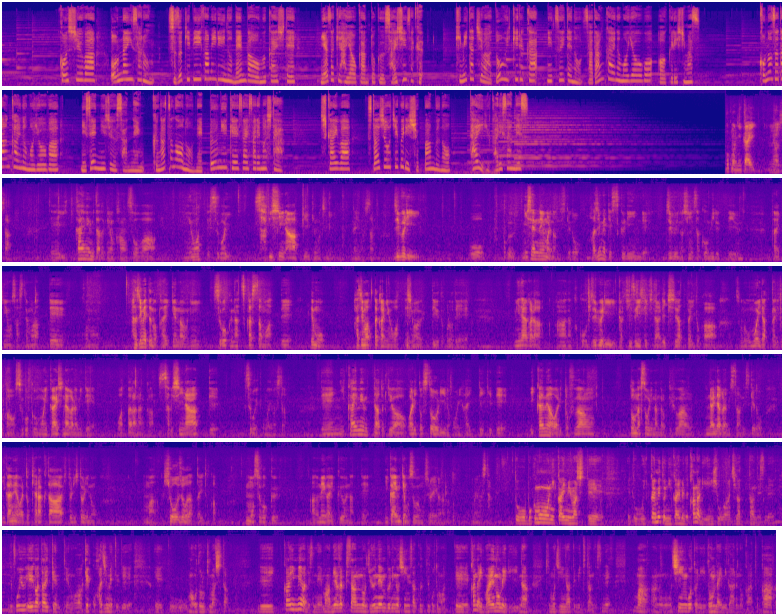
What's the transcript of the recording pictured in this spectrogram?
今週はオンラインサロン鈴木 P ファミリーのメンバーをお迎えして宮崎駿監督最新作君たちはどう生きるかについての座談会の模様をお送りします。この座談会の模様は2023年9月号の熱風に掲載されました。司会はスタジオジブリ出版部の田井ゆかりさんです。僕も2回見ました、で1回目見た時の感想は見終わってすごい寂しいなっていう気持ちになりました。ジブリを僕2000年生まれなんですけど初めてスクリーンでジブリの新作を見るっていう体験をさせてもらってこの初めての体験なのにすごく懐かしさもあってでも始まったかには終わってしまうっていうところで見ながらあなんかこうジブリが築いてきた歴史だったりとかその思いだったりとかをすごく思い返しながら見て終わったらなんか寂しいなってすごい思いました。で2回目見た時は割とストーリーの方に入っていけて1回目は割と不安どんなストーリーなんだろうって不安になりながら見てたんですけど2回目は割とキャラクター一人一人の、まあ、表情だったりとかもうすごくあの目が行くようになって2回見てもすごい面白い映画だなと思いました。と僕も2回見ましてえっと、1回目と2回目でかなり印象が違ったんですねでこういう映画体験っていうのは結構初めてで、えっとまあ、驚きましたで1回目はですね、まあ、宮崎さんの10年ぶりの新作っていうこともあってかなり前のめりな気持ちになって見てたんですね。まあ、あのシーンごとにどんな意味があるのかとか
